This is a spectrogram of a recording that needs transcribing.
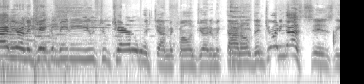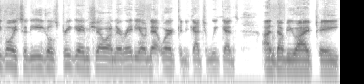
365 here on the Jacob Beatty YouTube channel with John McMullen, Jody McDonald. And joining us is the voice of the Eagles pregame show on their radio network. And you got your weekends on WIP.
